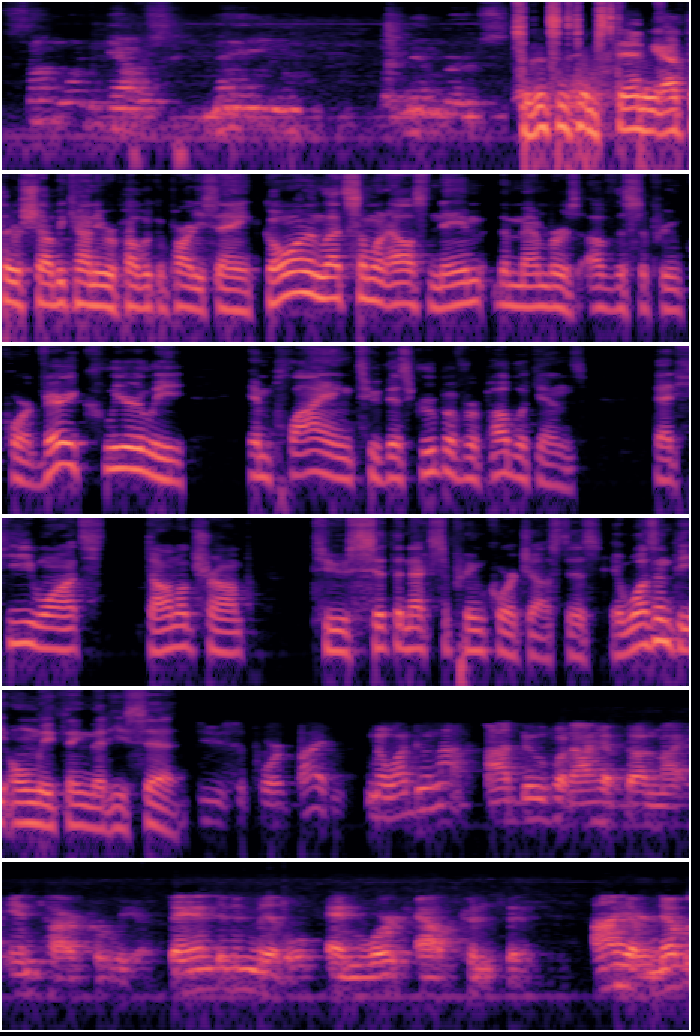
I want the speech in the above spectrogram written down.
someone else name the members? So this is him standing at the Shelby County Republican Party saying, "Go on and let someone else name the members of the Supreme Court." Very clearly implying to this group of Republicans that he wants Donald Trump to sit the next Supreme Court justice. It wasn't the only thing that he said. Do you support Biden? No, I do not. I do what I have done my entire career: stand in the middle and work out consensus. I have never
